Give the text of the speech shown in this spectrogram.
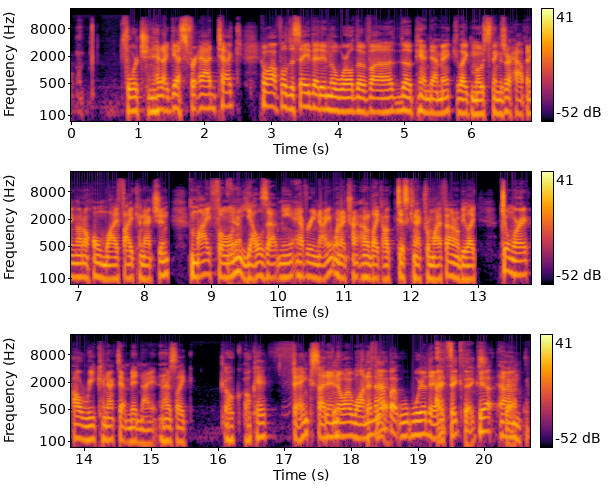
fortunate, I guess, for ad tech. Awful to say that in the world of uh, the pandemic, like most things are happening on a home Wi-Fi connection. My phone yeah. yells at me every night when I try. I'm like, I'll disconnect from Wi-Fi and I'll be like, don't worry, I'll reconnect at midnight. And I was like, oh, okay, thanks. I didn't know I wanted that, yeah. but we're there. I think thanks. Yeah. Um, yeah.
